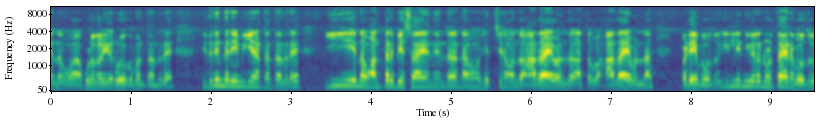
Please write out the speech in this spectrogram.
ಏನು ಹುಳುಗಳಿಗೆ ರೋಗ ಬಂತಂದರೆ ಇದರಿಂದ ನಿಮ್ಗೆ ಏನಂತಂತಂದರೆ ಈ ನಾವು ಅಂತರ್ ಬೇಸಾಯದಿಂದ ನಾವು ಹೆಚ್ಚಿನ ಒಂದು ಆದಾಯವನ್ನು ಅಥವಾ ಆದಾಯವನ್ನು ಪಡೆಯಬಹುದು. ಇಲ್ಲಿ ನೀವೆಲ್ಲ ನೋಡ್ತಾ ಇರಬಹುದು,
